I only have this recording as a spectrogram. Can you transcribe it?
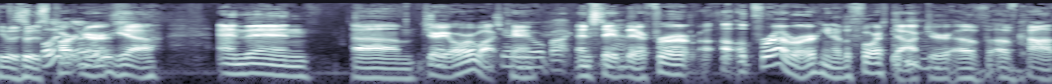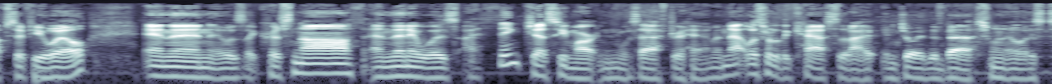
he was his partner, yeah. And then um, Jerry Orbach Jerry came Orbach, and stayed yeah. there for uh, uh forever. You know, the fourth mm-hmm. Doctor of of cops, if you will. And then it was like Chris Noth, and then it was I think Jesse Martin was after him, and that was sort of the cast that I enjoyed the best when it was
